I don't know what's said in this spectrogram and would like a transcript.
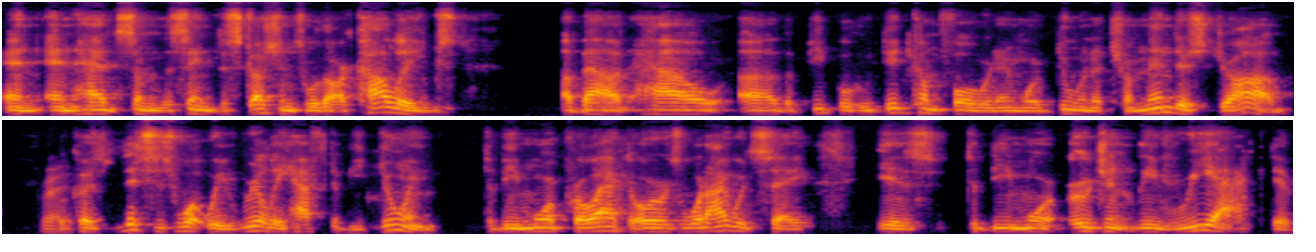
and and had some of the same discussions with our colleagues about how uh, the people who did come forward and were doing a tremendous job right. because this is what we really have to be doing to be more proactive or is what i would say is to be more urgently reactive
